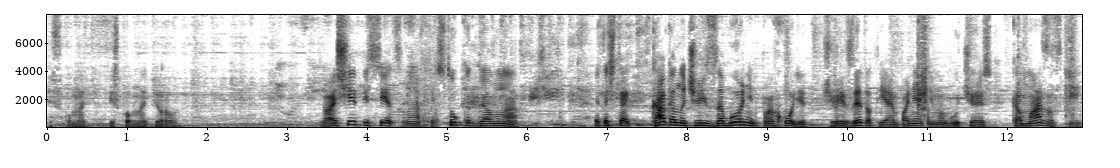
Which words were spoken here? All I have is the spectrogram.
Песком, песком натерл. Вообще писец нахер, столько говна. Это считай, как оно через заборник проходит, через этот, я им понять не могу, через КамАЗовский,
